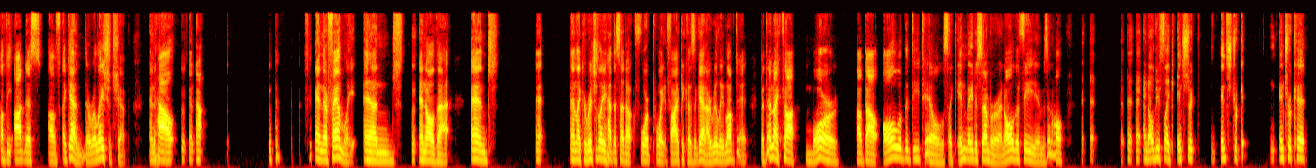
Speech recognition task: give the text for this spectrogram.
of the oddness of again their relationship and how and how, and their family and and all that. And and like originally I had this at a 4.5 because again I really loved it. But then I thought more about all of the details, like in May, December, and all the themes and all and all these like intric intricate intricate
